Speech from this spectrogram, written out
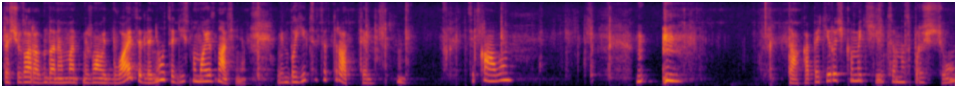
те, що зараз на даний момент між вами відбувається, для нього це дійсно має значення. Він боїться це втратити. Цікаво. Так, а п'ятірочка мечів це в нас про що?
